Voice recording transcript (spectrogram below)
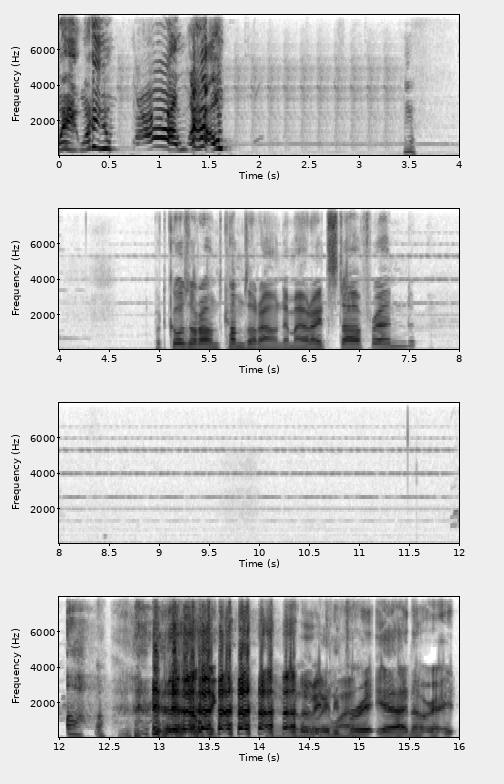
wait, what are you? Ah, help! What goes around comes around. Am I right, star friend? Ah. I'm like, yeah, really Waiting for it. Yeah, I know, right?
